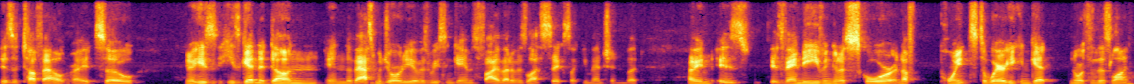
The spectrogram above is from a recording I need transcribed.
is a tough out, right? So you know he's he's getting it done in the vast majority of his recent games, five out of his last six, like you mentioned. But I mean, is is Vandy even going to score enough points to where he can get north of this line?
